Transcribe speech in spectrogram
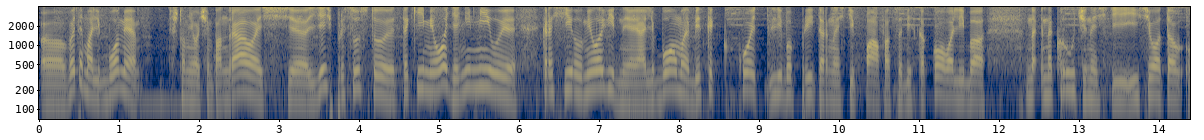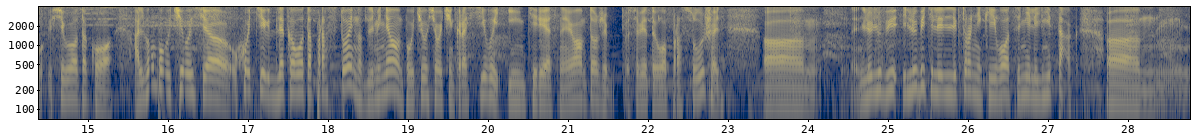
э, в этом альбоме, что мне очень понравилось, э, здесь присутствуют такие мелодии, они милые, красивые, миловидные альбомы, без какой-либо приторности, пафоса, без какого-либо на- накрученности и всего, то- всего такого. Альбом получился, хоть и для кого-то простой, но для меня он получился очень красивый и интересный. Я вам тоже советую его прослушать. Лю- люби- любители электроники его оценили не так, эм,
